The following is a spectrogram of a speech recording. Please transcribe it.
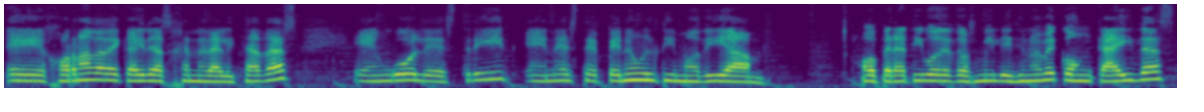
Eh, jornada de caídas generalizadas en Wall Street en este penúltimo día operativo de 2019 con caídas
